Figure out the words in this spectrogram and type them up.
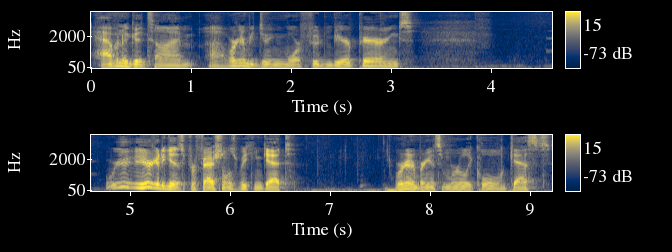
having a good time. Uh, we're going to be doing more food and beer pairings we're, you're going to get as professional as we can get. We're going to bring in some really cool guests.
